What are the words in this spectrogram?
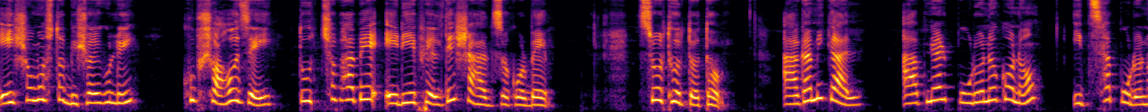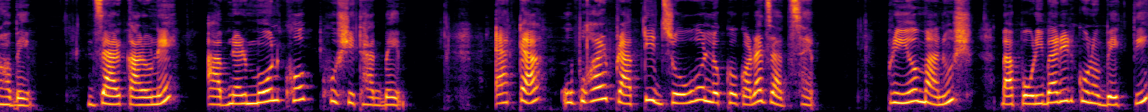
এই সমস্ত বিষয়গুলি খুব সহজেই তুচ্ছভাবে এড়িয়ে ফেলতে সাহায্য করবে। চতুর্থত, আগামীকাল আপনার পুরনো কোনো ইচ্ছা পূরণ হবে, যার কারণে আপনার মন খুব খুশি থাকবে। একটা উপহার প্রাপ্তির যোগও লক্ষ্য করা যাচ্ছে। প্রিয় মানুষ বা পরিবারের কোনো ব্যক্তি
